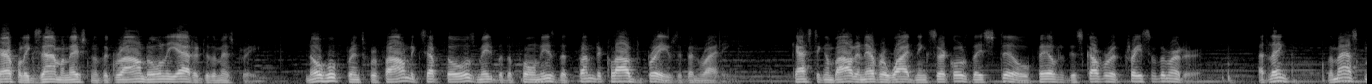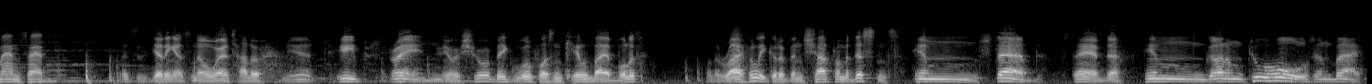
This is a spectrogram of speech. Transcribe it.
Careful examination of the ground only added to the mystery. No hoofprints were found except those made by the ponies that Thundercloud's braves had been riding. Casting about in ever widening circles, they still failed to discover a trace of the murder. At length, the masked man said, This is getting us nowhere, Tonto. Yet heap strange. You're sure Big Wolf wasn't killed by a bullet? With a rifle, he could have been shot from a distance. Him stabbed. Stabbed, huh? Him got him two holes in back.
